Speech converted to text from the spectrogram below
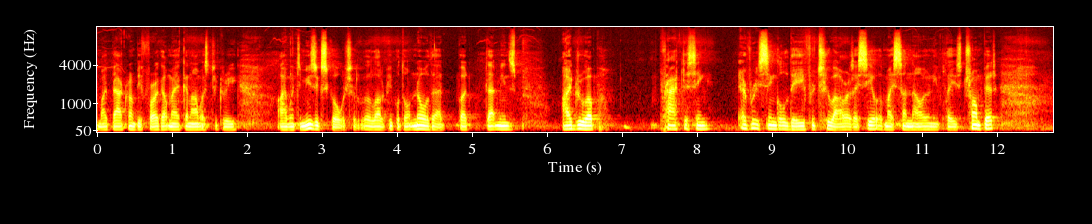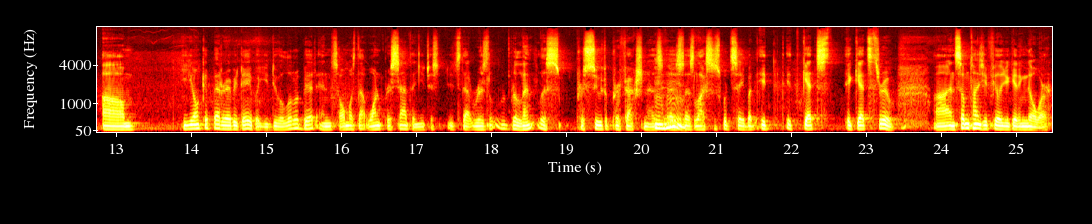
my background. Before I got my economics degree, I went to music school, which a lot of people don't know that. But that means I grew up practicing every single day for two hours. I see it with my son now when he plays trumpet. Um, you don't get better every day, but you do a little bit, and it's almost that one percent, and you just it's that res- relentless pursuit of perfection, as, mm-hmm. as, as Lexus would say. But it it gets it gets through, uh, and sometimes you feel you're getting nowhere,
